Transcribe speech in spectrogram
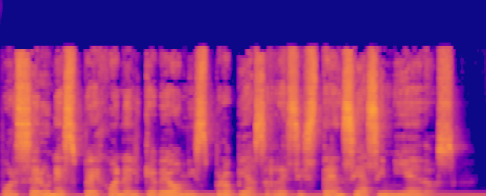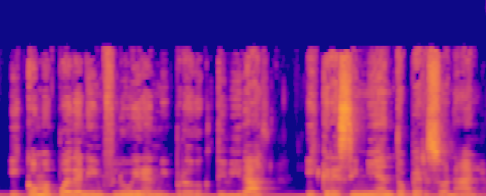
por ser un espejo en el que veo mis propias resistencias y miedos y cómo pueden influir en mi productividad y crecimiento personal.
